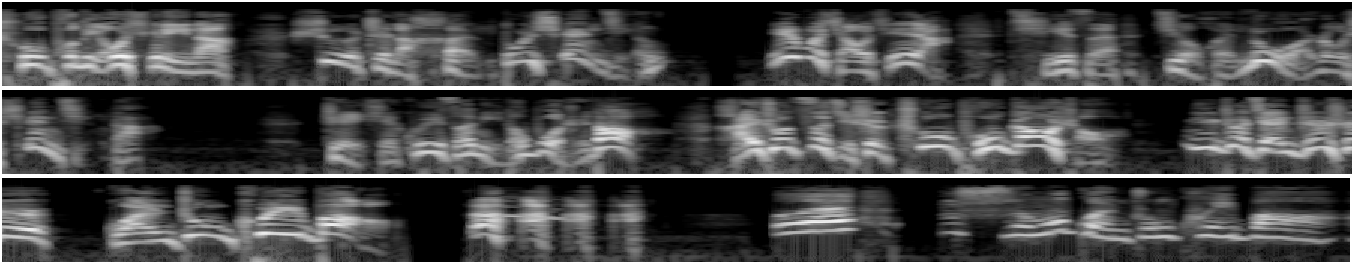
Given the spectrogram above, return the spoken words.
出扑的游戏里呢，设置了很多陷阱，一不小心啊，棋子就会落入陷阱的。这些规则你都不知道，还说自己是出仆高手，你这简直是管中窥豹！哈哈哈哈！”喂，什么管中窥豹啊？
